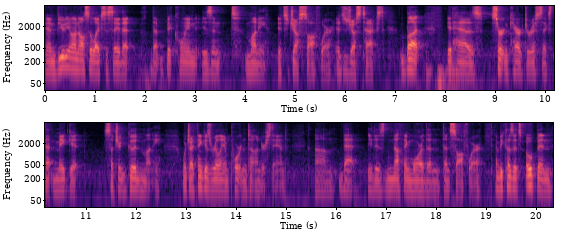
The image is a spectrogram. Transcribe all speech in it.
and Beautyon also likes to say that that Bitcoin isn't money; it's just software, it's just text, but it has certain characteristics that make it such a good money, which I think is really important to understand. Um, that it is nothing more than than software, and because it's open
